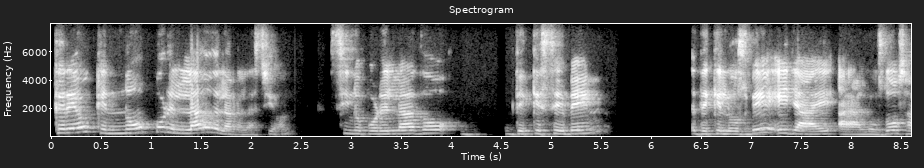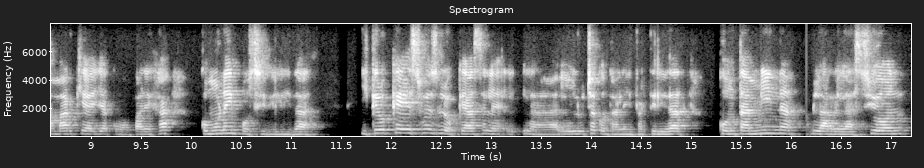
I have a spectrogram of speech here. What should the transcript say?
Creo que no por el lado de la relación, sino por el lado de que se ven de que los ve ella a, los dos, a Mark y a ella como pareja, como una imposibilidad. Y creo que eso es lo que hace la, lucha contra la infertilidad. Contamina la relación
